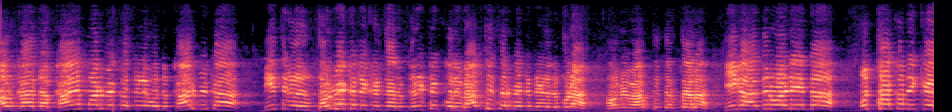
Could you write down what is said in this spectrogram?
ಅವ್ರು ನಾವು ಕಾಯಂ ಮಾಡ್ಬೇಕು ಅಂತ ಹೇಳಿ ಒಂದು ಕಾರ್ಮಿಕ ನೀತಿಗಳನ್ನು ತರಬೇಕಂತ ಇದ್ರು. ಕನಿಷ್ಠ ಕೂಲಿ ವ್ಯಾಪ್ತಿ ತರಬೇಕಂತ ಹೇಳಿದ್ರು ಕೂಡ ಅವ್ರನ್ನ ವ್ಯಾಪ್ತಿ ತರ್ತಾ ಇಲ್ಲ. ಈಗ ಅಂಗನವಾಡಿಯಿಂದ ಮುಚ್ಚಾಕೋದಿಕ್ಕೆ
